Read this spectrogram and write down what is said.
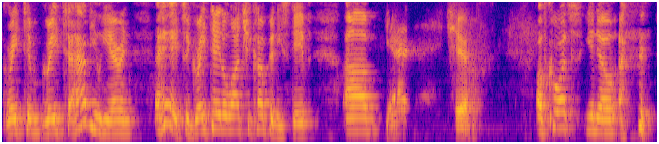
Great to great to have you here, and hey, it's a great day to launch a company, Steve. Um, yeah, sure. Of course, you know.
